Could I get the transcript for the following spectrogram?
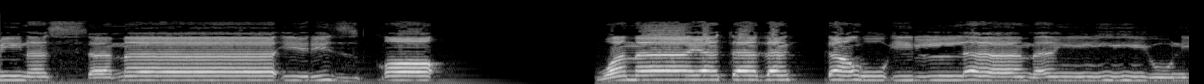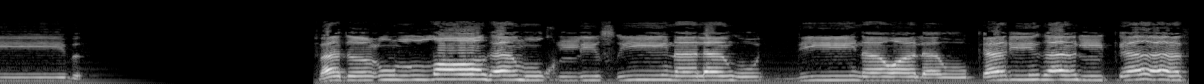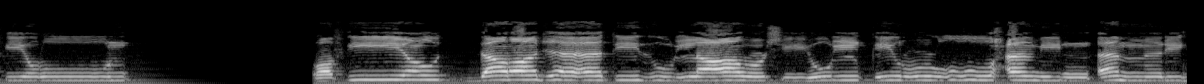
من السماء رزقا وما يتذكر الا من ينيب فادعوا الله مخلصين له الدين ولو كره الكافرون. رفيع الدرجات ذو العرش يلقي الروح من أمره.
